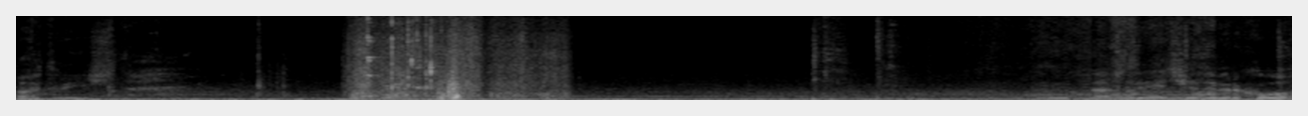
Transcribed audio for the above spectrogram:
Отлично. До встречи наверху.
